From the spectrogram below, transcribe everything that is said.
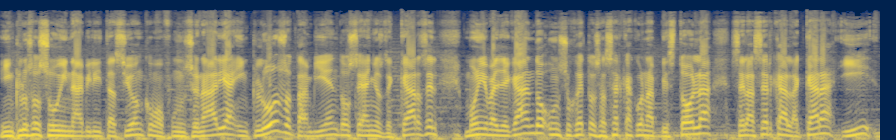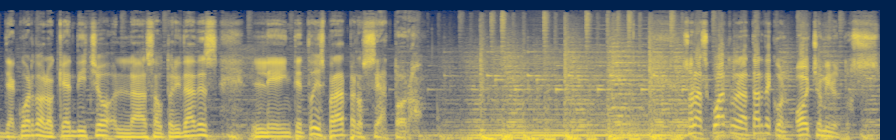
incluso su inhabilitación como funcionaria, incluso también 12 años de cárcel. Moni iba llegando, un sujeto se acerca con una pistola, se le acerca a la cara y, de acuerdo a lo que han dicho las autoridades, le intentó disparar pero se atoró. Son las 4 de la tarde con 8 minutos.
